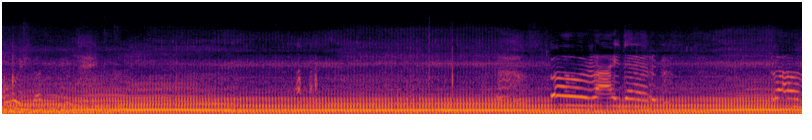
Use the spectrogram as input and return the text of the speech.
Kurwa. O, Ryder! Tam!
